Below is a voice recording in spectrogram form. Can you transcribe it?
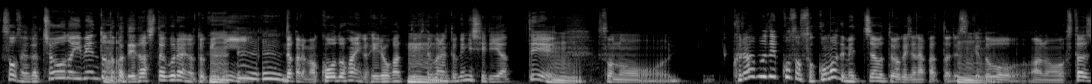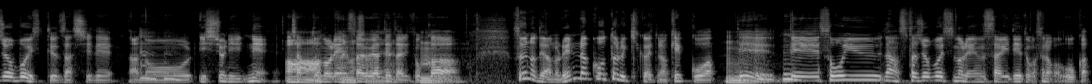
そうですね。だからちょうどイベントとか出だしたぐらいの時に、うん。だからまあ行動範囲が広がってきたぐらいの時に知り合って、うん。そのクラブでこそそこまでめっちゃ合うってわけじゃなかったですけど、あのスタジオボイスっていう雑誌であの、一緒にねチャットの連載をやってたりとか、ありましたね。そういうのであの連絡を取る機会っていうのは結構あって、うんでそういうなんかスタジオボイスの連載でとかそういうのが多かっ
